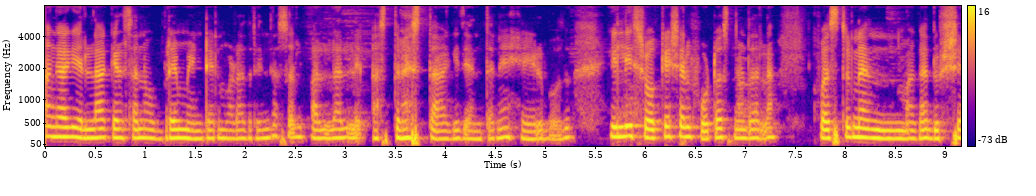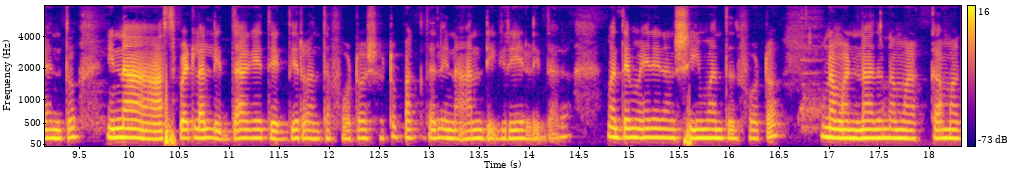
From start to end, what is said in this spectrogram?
ಹಾಗಾಗಿ ಎಲ್ಲ ಕೆಲಸನೂ ಒಬ್ಬರೇ ಮೇಂಟೈನ್ ಮಾಡೋದ್ರಿಂದ ಸ್ವಲ್ಪ ಅಲ್ಲಲ್ಲಿ ಅಸ್ತವ್ಯಸ್ತ ಆಗಿದೆ ಅಂತಲೇ ಹೇಳ್ಬೋದು. ಇಲ್ಲಿ ಶೋಕೇಶಲ್ಲಿ ಫೋಟೋಸ್ ನೋಡಿದ್ರಲ್ಲ ಫಸ್ಟ್ ನನ್ನ ಮಗ ದುಷ್ಯಂತು ಇನ್ನು ಹಾಸ್ಪಿಟ್ಲಲ್ಲಿ ಇದ್ದಾಗೆ ತೆಗೆದಿರೋಂಥ ಫೋಟೋ ಶೂಟು ಪಕ್ಕದಲ್ಲಿ ನಾನು ಡಿಗ್ರಿಯಲ್ಲಿದ್ದಾಗ ಮತ್ತು ಮೇಲೆ ನನ್ನ ಶ್ರೀಮಂತದ ಫೋಟೋ ನಮ್ಮ ಅಣ್ಣದು, ನಮ್ಮ ಅಕ್ಕ, ಮಗ,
